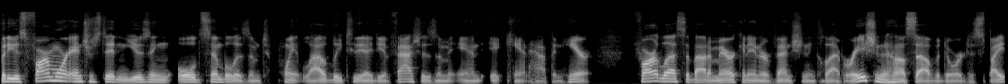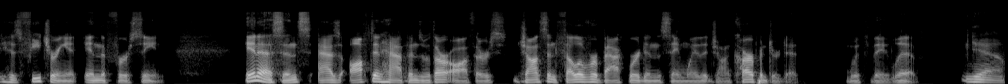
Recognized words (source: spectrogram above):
But he was far more interested in using old symbolism to point loudly to the idea of fascism, and it can't happen here. Far less about American intervention and collaboration in El Salvador, despite his featuring it in the first scene. In essence, as often happens with our authors, Johnson fell over backward in the same way that John Carpenter did with They Live. Yeah.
